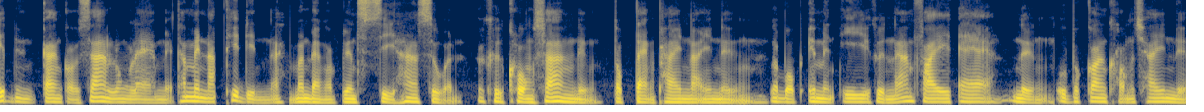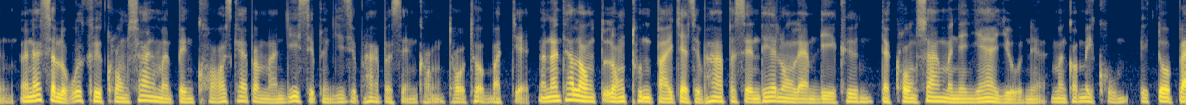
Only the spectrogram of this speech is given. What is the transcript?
นิดหนึ่งการก่อสร้างโรงแรมเนี่ยถ้าไม่นับที่ดินนะมันแบ่งออกเป็น4 5ส่วน ก็คือโครงสร้างหนึ่งตกแต่งภายในหนึ่งระบบ M&E คือน้ำไฟแอร์หนึ่งอุปกรณ์ของใช้หนึ่งอันนั้นสรุปก็คือโครงสร้างมันเป็นคอสแค่ประมาณ 20-25%ของ total budget ดังนั้นถ้าลงลงทุนไป 75%ที่ให้โรงแรมดีขึ้น แต่โครงสร้างมันยังแย่อยู่เนี่ยมันก็ไม่คุ้ม อีกตัวแปร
